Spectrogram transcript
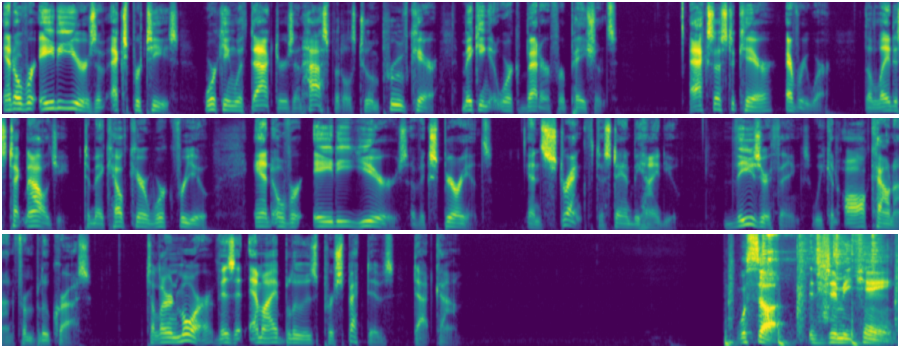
And over 80 years of expertise working with doctors and hospitals to improve care, making it work better for patients. Access to care everywhere, the latest technology to make healthcare work for you, and over 80 years of experience and strength to stand behind you. These are things we can all count on from Blue Cross. To learn more, visit mibluesperspectives.com. What's up? It's Jimmy King,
